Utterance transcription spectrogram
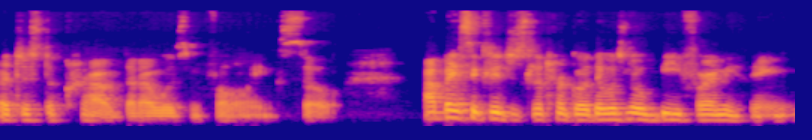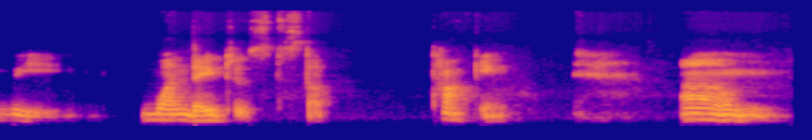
but just a crowd that I wasn't following. So I basically just let her go. There was no beef or anything. We one day just stopped talking. Um,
